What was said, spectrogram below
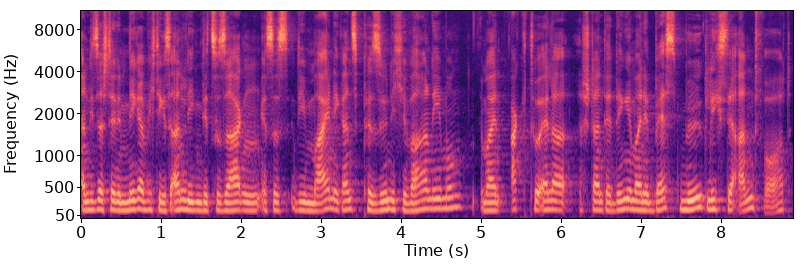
an dieser Stelle ein mega wichtiges Anliegen, dir zu sagen, es ist die meine ganz persönliche Wahrnehmung, mein aktueller Stand der Dinge, meine bestmöglichste Antwort,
